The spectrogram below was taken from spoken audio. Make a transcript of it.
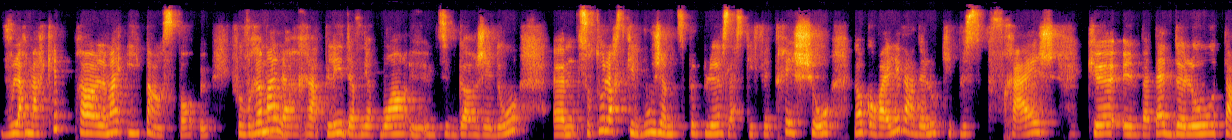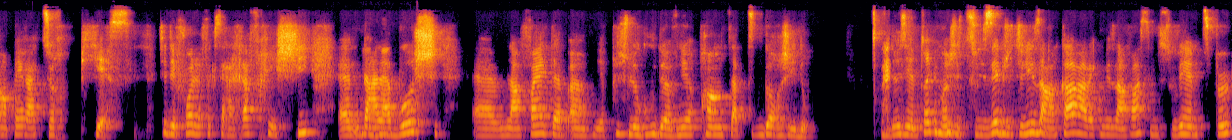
vous le remarquerez probablement, ils ne pensent pas, eux. Il faut vraiment leur rappeler de venir boire une, petite gorgée d'eau, euh, surtout lorsqu'il bouge un petit peu plus, lorsqu'il fait très chaud. Donc, on va aller vers de l'eau qui est plus fraîche que peut-être de l'eau température pièce. Tu sais, des fois, le fait que ça rafraîchit euh, dans mm-hmm. la bouche, euh, l'enfant, il a plus le goût de venir prendre sa petite gorgée d'eau. Deuxième truc, moi j'utilisais, j'utilise encore avec mes enfants, si vous me suivez un petit peu,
